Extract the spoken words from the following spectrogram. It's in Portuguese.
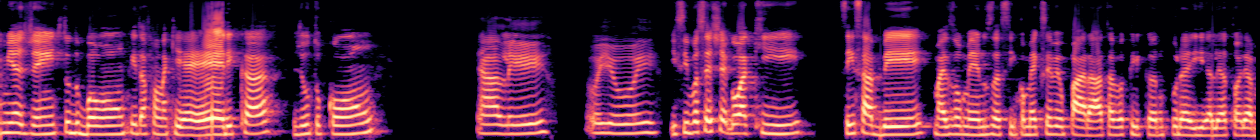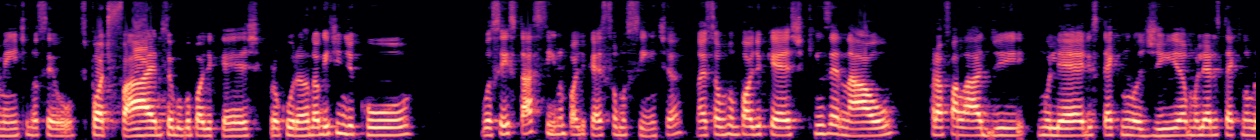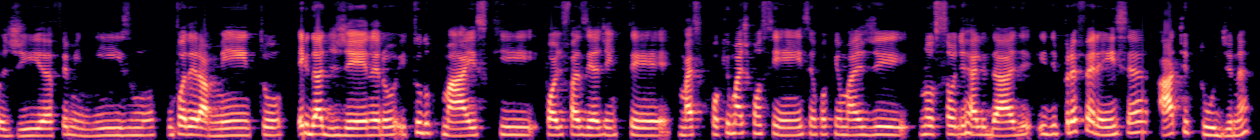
Oi, minha gente, tudo bom? Quem tá falando aqui é Érica, junto com. Ale. Oi, oi. E se você chegou aqui sem saber mais ou menos assim como é que você veio parar, tava clicando por aí aleatoriamente no seu Spotify, no seu Google Podcast, procurando, alguém te indicou. Você está sim no podcast Somos Cíntia. Nós somos um podcast quinzenal para falar de mulheres, tecnologia, mulheres, tecnologia, feminismo, empoderamento, equidade de gênero e tudo mais que pode fazer a gente ter mais, um pouquinho mais consciência, um pouquinho mais de noção de realidade e de preferência atitude, né?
